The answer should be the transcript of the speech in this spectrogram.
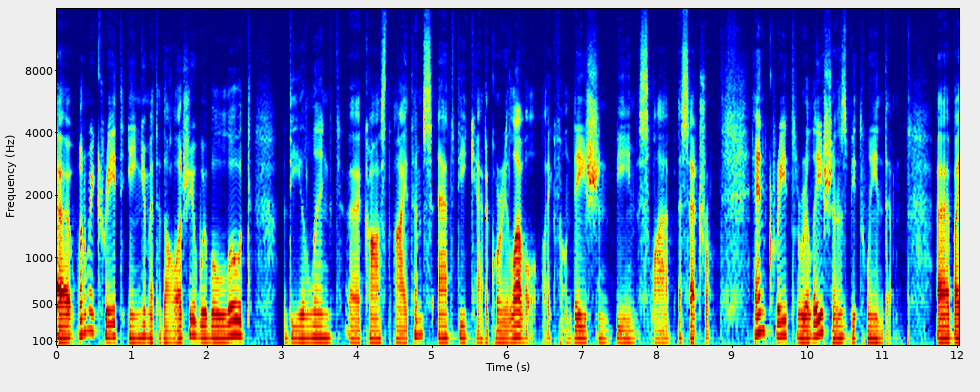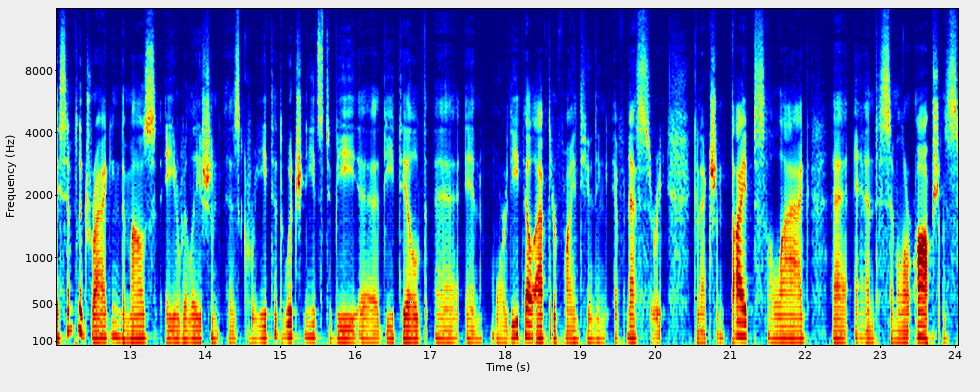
Uh, when we create a new methodology, we will load the linked uh, cost items at the category level, like foundation, beam, slab, etc., and create relations between them. Uh, by simply dragging the mouse, a relation is created, which needs to be uh, detailed uh, in more detail after fine-tuning if necessary. Connection types, lag, uh, and similar options.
